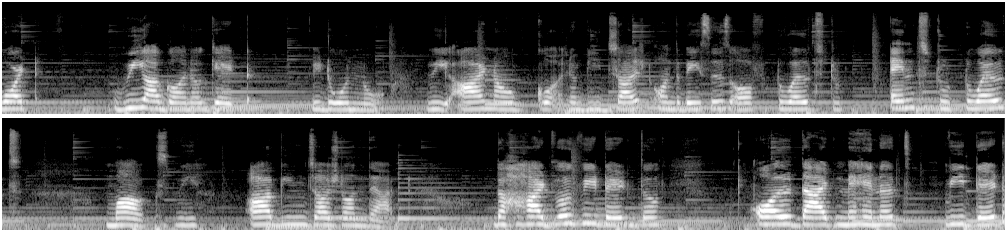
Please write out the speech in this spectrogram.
what we are gonna get we don't know we are now to be judged on the basis of 12th to 10th to 12th marks we are being judged on that the hard work we did the all that mehnat we did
